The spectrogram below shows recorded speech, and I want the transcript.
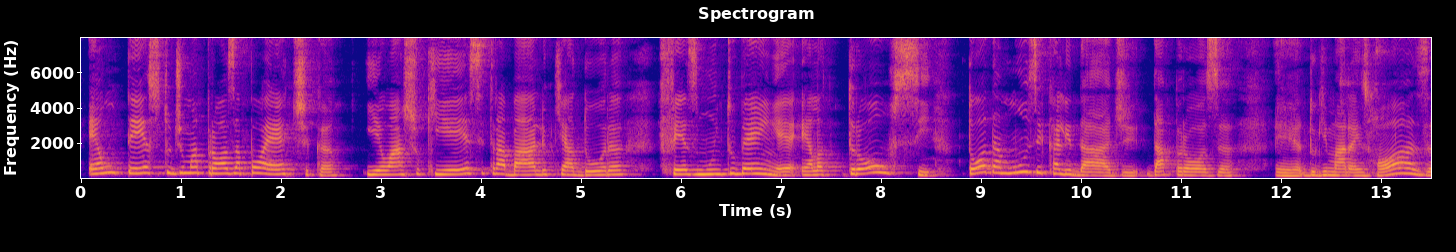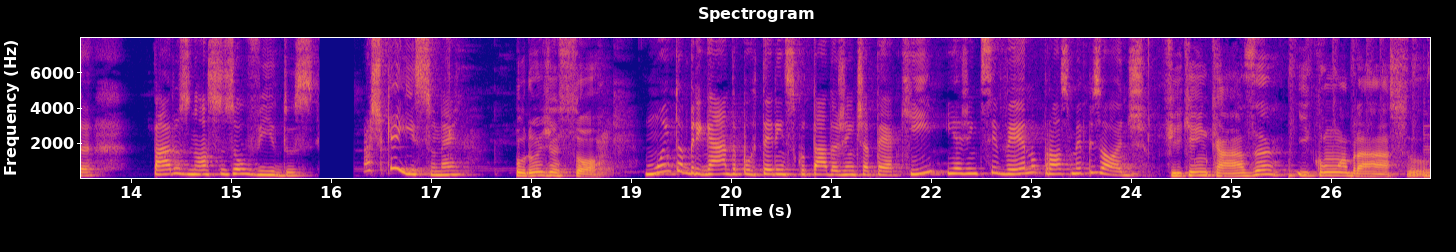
é um texto de uma prosa poética. E eu acho que esse trabalho que a Dora fez muito bem, é, ela trouxe toda a musicalidade da prosa é, do Guimarães Rosa para os nossos ouvidos. Acho que é isso, né? Por hoje é só. Muito obrigada por terem escutado a gente até aqui e a gente se vê no próximo episódio. Fiquem em casa e com um abraço.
